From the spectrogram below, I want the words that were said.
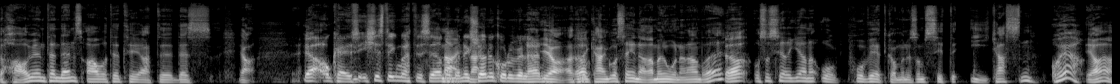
Det har jo en tendens av og til til at det ja, Ja, OK, så ikke stigmatiserende, Nei, men jeg nei. skjønner hvor du vil hen. ja, at det kan gå senere med noen enn andre. Ja. Og så ser jeg gjerne òg på vedkommende som sitter i kassen. Oh, ja. Ja, ja,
